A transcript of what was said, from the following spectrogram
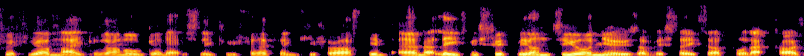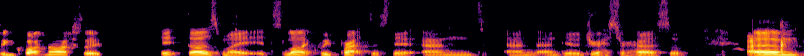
swiftly on, mate, because I'm all good actually. To be fair, thank you for asking. Um, that leads me swiftly on to your news, obviously. So I thought that ties in quite nicely. It does, mate. It's like we practiced it and and and did a dress rehearsal. Um,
